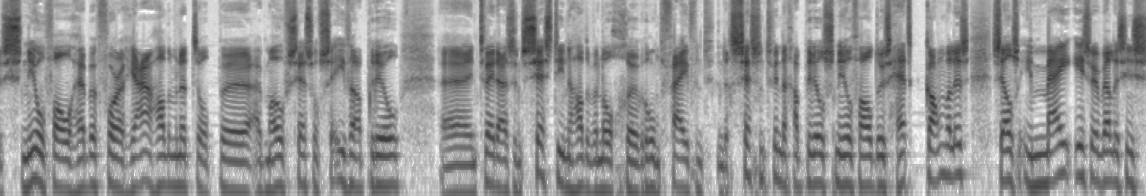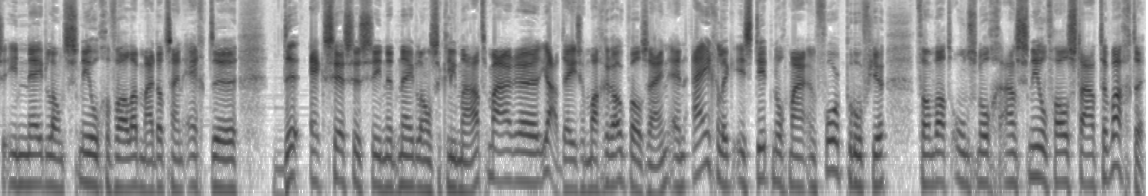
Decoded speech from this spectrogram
sneeuwval hebben. Vorig jaar hadden we het op uit mijn hoofd 6 of 7 april. in 2016 hadden we nog rond 25, 26 april sneeuwval. Dus het kan wel eens. Zelfs in mei is er wel eens in, in Nederland sneeuw gevallen. Maar dat zijn echt de, de excesses in het Nederlandse klimaat. Maar ja, deze mag er ook wel zijn. En eigenlijk is dit nog maar een voorproefje van wat ons nog aan sneeuwval staat te wachten.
